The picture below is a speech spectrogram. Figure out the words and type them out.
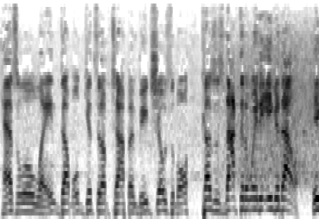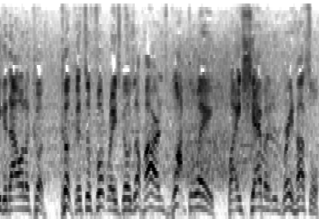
has a little lane, doubled, gets it up top. Embiid shows the ball. Cousins knocked it away to Iguodala. Iguodala to Cook. Cook, it's a foot race, goes up hard, it's blocked away by Shamet. Great hustle.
